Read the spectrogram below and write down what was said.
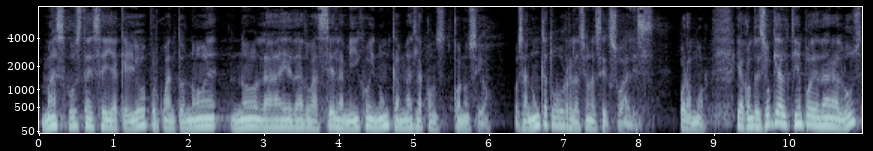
más justa es ella que yo, por cuanto no, no la he dado a Cela, mi hijo, y nunca más la conoció. O sea, nunca tuvo relaciones sexuales por amor. Y aconteció que al tiempo de dar a luz,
